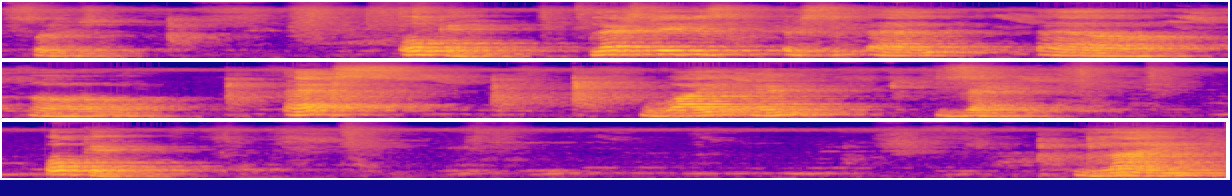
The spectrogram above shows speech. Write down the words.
Solution. Okay. Let's take its, its uh, uh, uh, x y and z. Okay. Line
